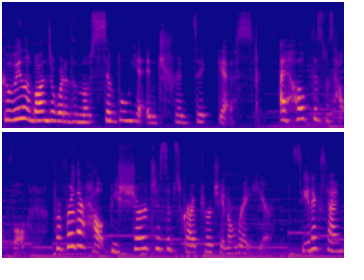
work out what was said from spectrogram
Covalent bonds are one of the most simple yet intrinsic gifts. I hope this was helpful. For further help, be sure to subscribe to our channel right here. See you next time.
